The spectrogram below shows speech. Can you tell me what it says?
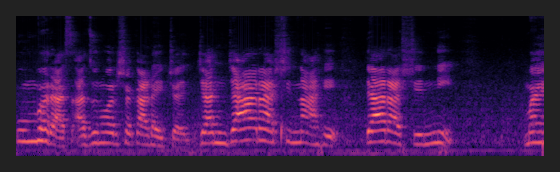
कुंभरास अजून वर्ष काढायचे आहेत. ज्या ज्या राशींना आहे त्या राशींनी मै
